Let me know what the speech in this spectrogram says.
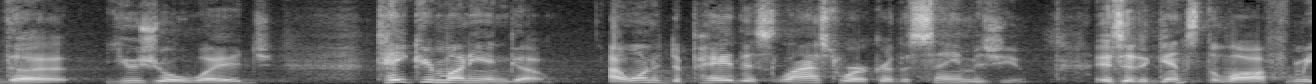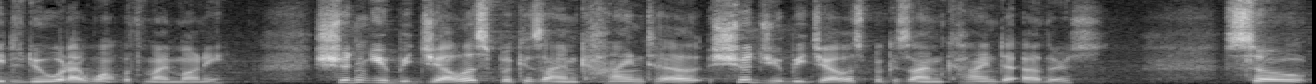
the usual wage? Take your money and go. I wanted to pay this last worker the same as you. Is it against the law for me to do what I want with my money? Shouldn't you be jealous because I am kind to should you be jealous because I am kind to others? So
